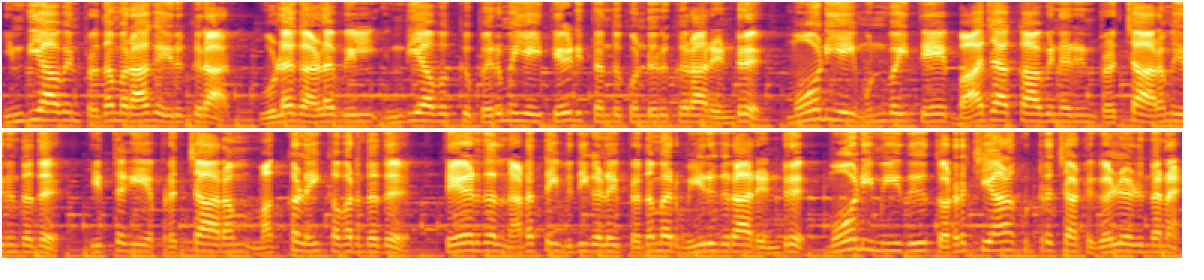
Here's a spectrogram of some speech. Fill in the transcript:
இந்தியாவின் பிரதமராக இருக்கிறார். உலக அளவில் இந்தியாவுக்கு பெருமையை தேடி தந்து கொண்டிருக்கிறார் என்று மோடியை முன்வைத்தே பாஜகவினரின் பிரச்சாரம் இருந்தது. இத்தகைய பிரச்சாரம் மக்களை கவர்ந்தது. தேர்தல் நடத்தை விதிகளை பிரதமர் மீறுகிறார் என்று மோடி மீது தொடர்ச்சியான குற்றச்சாட்டுகள் எழுந்தன.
